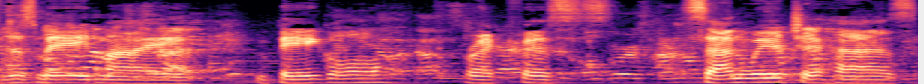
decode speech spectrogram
just made my bagel breakfast sandwich. It has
